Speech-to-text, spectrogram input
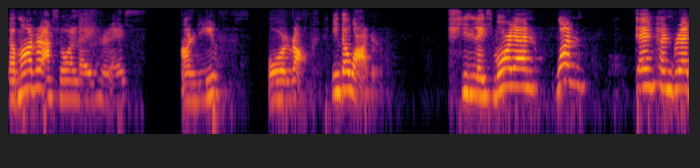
The mother Azor lays her eggs on leaves or rocks in the water. She lays more than one ten hundred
